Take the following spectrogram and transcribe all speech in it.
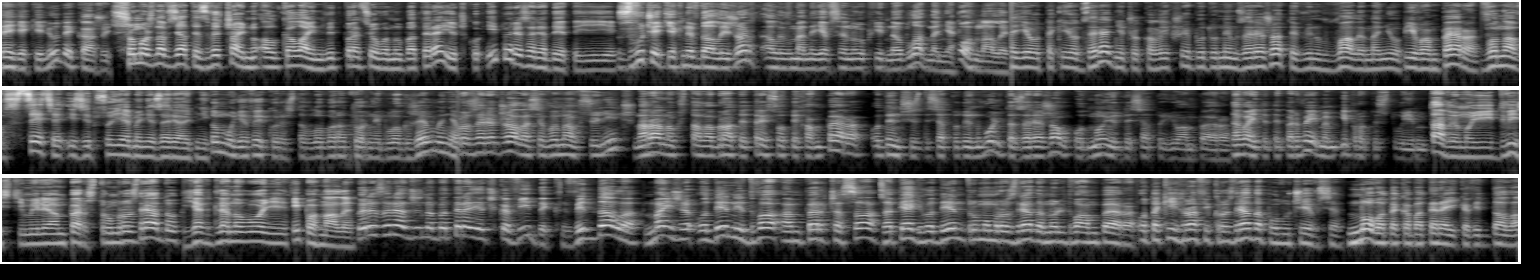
Деякі люди кажуть, що можна взяти звичайну алкалайн відпрацьовану батареєчку і перезарядити її. Звучить як невдалий жарт, але в мене є все необхідне обладнання. Погнали. Є от такий от зарядничок, але якщо я буду ним заряджати, він ввали на нього пів ампера. Вона всцеться і зіпсує мені зарядник. Тому я використав лабораторний блок живлення. Прозаряджалася вона всю ніч. На ранок стала брати 3 сотих ампера, 1,61 вольта, заряджав 1 десятою ампера. Давайте тепер виймемо і протестуємо. Ставимо їй 200 мА струм розряду, як для нової, і погнали. Перезаряджена батареєчка Відик віддала майже 1,2 ампер часа за 5 годин струмом розряду 0,2 ампера. Отакий графік розряду получився. Нова така батарейка віддала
